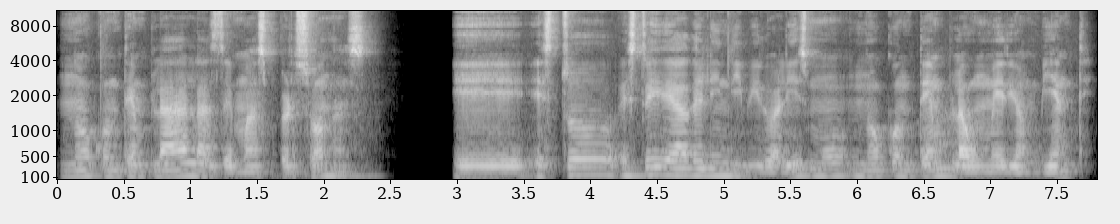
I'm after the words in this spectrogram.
no contempla a las demás personas. Eh, esto, esta idea del individualismo no contempla un medio ambiente.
